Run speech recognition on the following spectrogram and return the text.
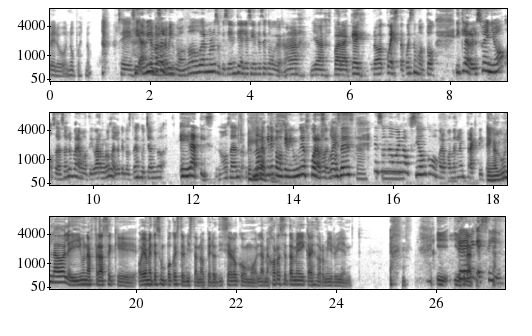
pero no, pues no. Sí, sí, a mí me pasa lo mismo, no duermo lo suficiente y al día siguiente estoy como que, ah, ya, ¿para qué? No, cuesta, cuesta un montón. Y claro, el sueño, o sea, solo para motivarlos a los que nos están escuchando, es gratis, ¿no? O sea, no, requiere como que ningún esfuerzo. Entonces, es una buena opción como para ponerla en práctica. En algún lado leí una frase que obviamente es un poco extremista, ¿no? Pero dice algo como, la mejor receta médica es dormir bien. Y, Créeme que sí,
